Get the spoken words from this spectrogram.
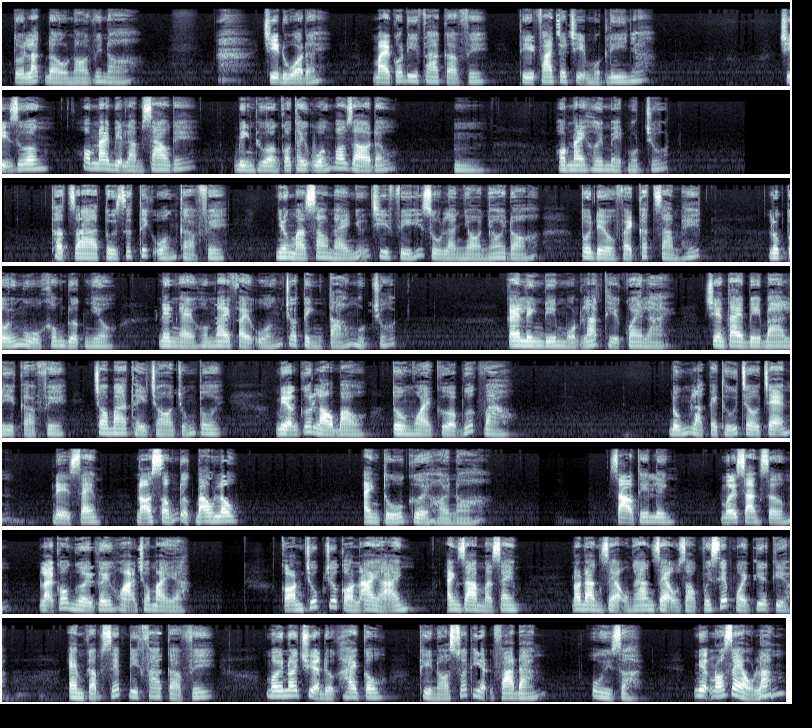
Tôi lắc đầu nói với nó. Chị đùa đấy, mày có đi pha cà phê thì pha cho chị một ly nhé. Chị Dương, hôm nay bị làm sao thế? Bình thường có thấy uống bao giờ đâu. Ừ, hôm nay hơi mệt một chút. Thật ra tôi rất thích uống cà phê. Nhưng mà sau này những chi phí dù là nhỏ nhoi đó, tôi đều phải cắt giảm hết. Lúc tối ngủ không được nhiều, nên ngày hôm nay phải uống cho tỉnh táo một chút. Cái Linh đi một lát thì quay lại, trên tay bê ba ly cà phê cho ba thầy trò chúng tôi. Miệng cứ lào bào từ ngoài cửa bước vào. Đúng là cái thứ trơ chẽn, để xem nó sống được bao lâu. Anh Tú cười hỏi nó. Sao thế Linh? Mới sáng sớm, lại có người gây họa cho mày à? Còn Trúc chứ còn ai hả anh? Anh ra mà xem. Nó đang dẹo ngang dẹo dọc với sếp ngoài kia kìa. Em gặp sếp đi pha cà phê. Mới nói chuyện được hai câu thì nó xuất hiện phá đám. Ôi giời, miệng nó dẻo lắm.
